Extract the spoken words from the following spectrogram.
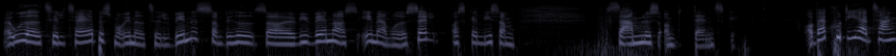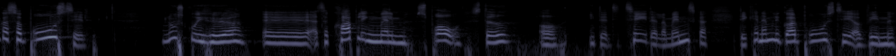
Hvad udad til tabes, må indad til vindes, som det hed, så øh, vi vender os indad mod os selv, og skal ligesom samles om det danske. Og hvad kunne de her tanker så bruges til? Nu skulle I høre, øh, altså koblingen mellem sprog, sted og identitet eller mennesker, det kan nemlig godt bruges til at vinde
